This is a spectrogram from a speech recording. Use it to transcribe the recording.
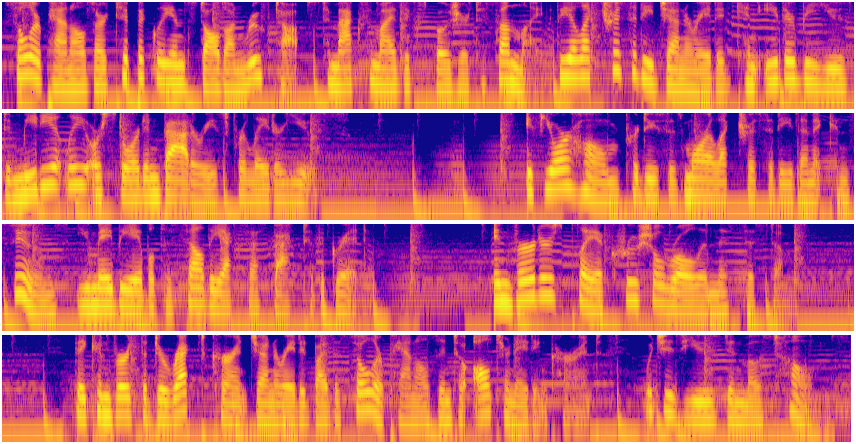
Solar panels are typically installed on rooftops to maximize exposure to sunlight. The electricity generated can either be used immediately or stored in batteries for later use. If your home produces more electricity than it consumes, you may be able to sell the excess back to the grid. Inverters play a crucial role in this system. They convert the direct current generated by the solar panels into alternating current, which is used in most homes.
